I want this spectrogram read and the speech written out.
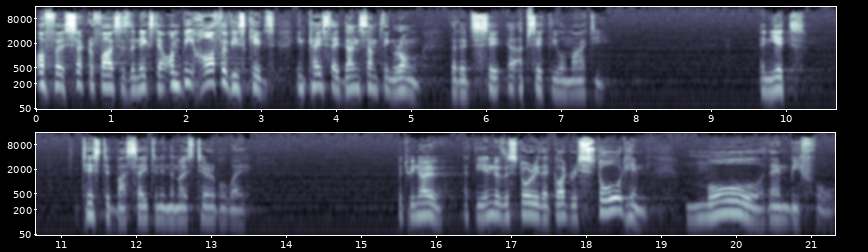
offer sacrifices the next day on behalf of his kids in case they'd done something wrong that had set, uh, upset the Almighty. And yet, tested by Satan in the most terrible way. But we know at the end of the story that God restored him more than before.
